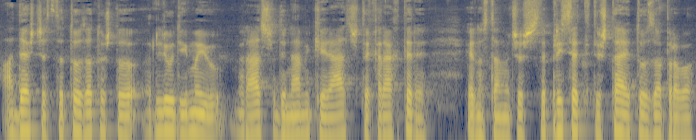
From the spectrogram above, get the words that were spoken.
A dešće se to zato što ljudi imaju različite dinamike i različite karaktere. Jednostavno ćeš se prisjetiti šta je to zapravo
